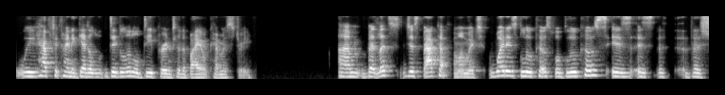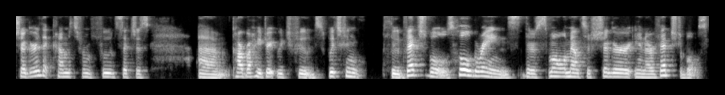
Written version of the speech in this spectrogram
we have to kind of get a dig a little deeper into the biochemistry. Um, but let's just back up a moment. What is glucose? Well, glucose is is the, the sugar that comes from foods such as um, carbohydrate rich foods, which can include vegetables, whole grains. There's small amounts of sugar in our vegetables.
